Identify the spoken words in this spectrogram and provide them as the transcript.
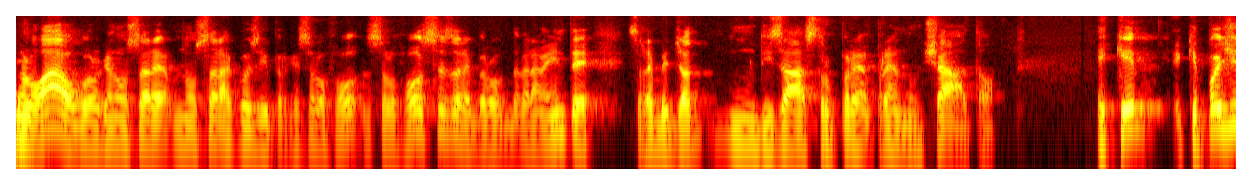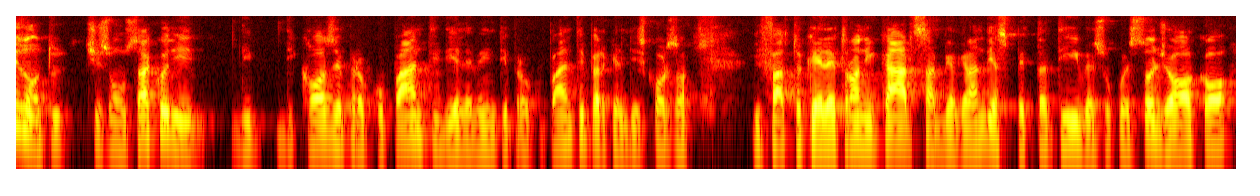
me lo auguro che non, sare- non sarà così, perché se lo, fo- se lo fosse sarebbero veramente sarebbe già un disastro pre- preannunciato. E che, che poi ci sono, tu- ci sono un sacco di, di- di cose preoccupanti, di elementi preoccupanti, perché il discorso, il fatto che Electronic Arts abbia grandi aspettative su questo gioco,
